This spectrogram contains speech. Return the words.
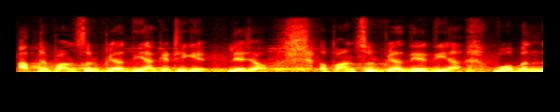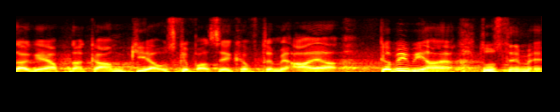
آپ نے پانچ سو روپیہ دیا کہ ٹھیک ہے، لے جاؤ۔ اور پانچ سو روپیہ دے دیا، وہ بندہ گیا، اپنا کام کیا، اس کے پاس ایک ہفتے میں آیا، کبھی بھی آیا، تو اس نے میں،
